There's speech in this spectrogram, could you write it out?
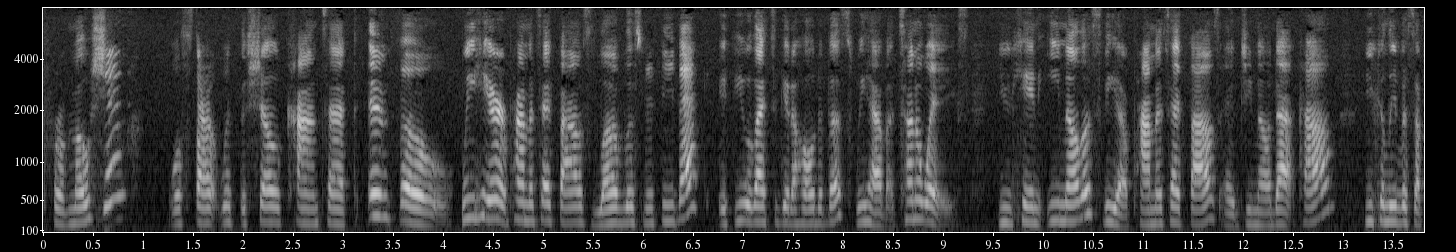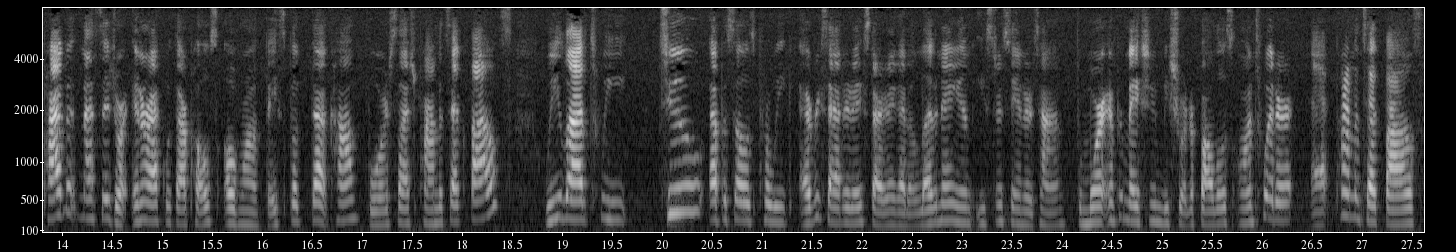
promotion. We'll start with the show contact info. We here at Primatech Files love listener feedback. If you would like to get a hold of us, we have a ton of ways. You can email us via primatechfiles at gmail.com. You can leave us a private message or interact with our posts over on facebook.com forward slash primatech files. We live tweet two episodes per week every Saturday starting at 11 a.m. Eastern Standard Time. For more information, be sure to follow us on Twitter at Primatech Files.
